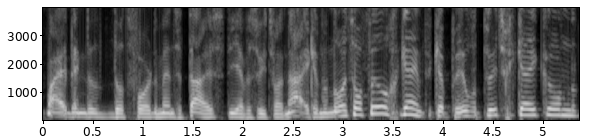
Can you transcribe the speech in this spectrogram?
Maar ik denk dat, dat voor de mensen thuis, die hebben zoiets van, nou, ik heb nog nooit zoveel gegamed. Ik heb heel veel Twitch gekeken, omdat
